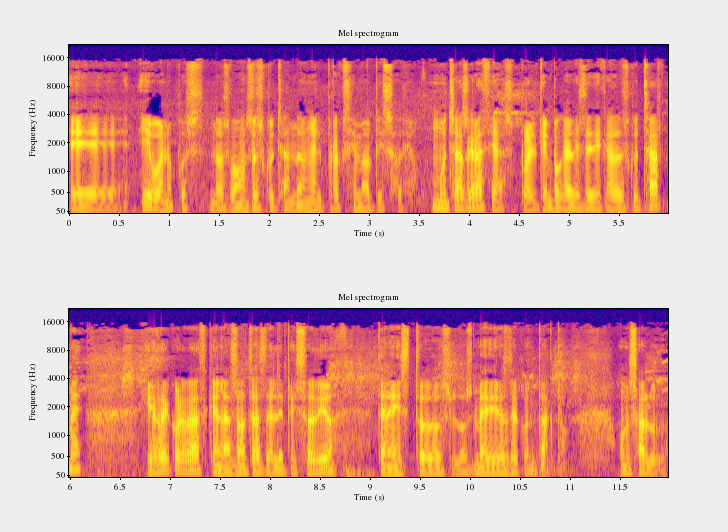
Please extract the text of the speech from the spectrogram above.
Eh, y bueno, pues nos vamos escuchando en el próximo episodio. Muchas gracias por el tiempo que habéis dedicado a escucharme y recordad que en las notas del episodio tenéis todos los medios de contacto. Un saludo.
